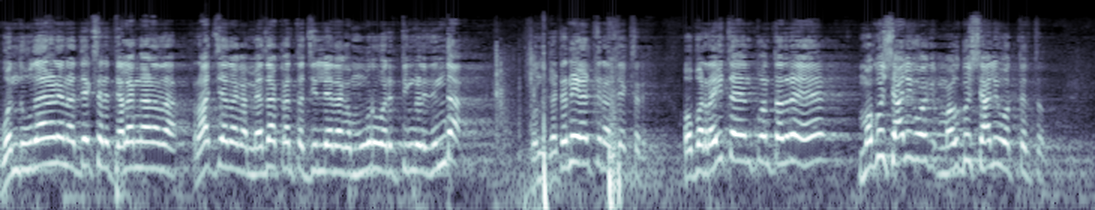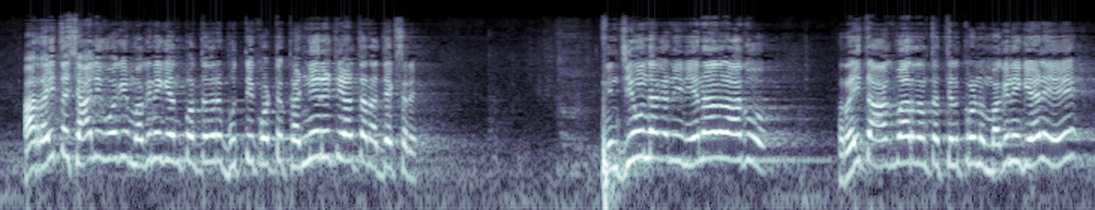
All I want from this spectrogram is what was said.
ಒಂದು ಉದಾಹರಣೆ ಅಧ್ಯಕ್ಷರೇ, ತೆಲಂಗಾಣದ ರಾಜ್ಯದಾಗ, ಮೆದಕ್ ಅಂತ ಜಿಲ್ಲೆದಾಗ ಮೂರುವರೆ ತಿಂಗಳಿನಿಂದ ಒಂದು ಘಟನೆ ಹೇಳ್ತೀನಿ ಅಧ್ಯಕ್ಷರೇ. ಒಬ್ಬ ರೈತ ಏನಪ್ಪ ಅಂತಂದ್ರೆ, ಮಗು ಶಾಲೆಗೆ ಹೋಗಿ, ಮಗು ಶಾಲೆಗೆ ಓದ್ತಿರ್ತದ ಆ ರೈತ ಶಾಲೆಗೆ ಹೋಗಿ ಮಗನಿಗೆ ಏನಪ್ಪ ಅಂತಂದ್ರೆ, ಬುತ್ತಿ ಕೊಟ್ಟು ಕಣ್ಣೀರಿಟ್ಟು ಹೇಳ್ತಾನೆ ಅಧ್ಯಕ್ಷರೇ. ನಿನ್ ಜೀವನದಾಗ ನೀನ್ ಏನಾದ್ರೂ ಆಗು, ರೈತ ಆಗಬಾರ್ದು ಅಂತ ತಿಳ್ಕೊಂಡು ಮಗನಿಗೆ ಹೇಳಿ,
